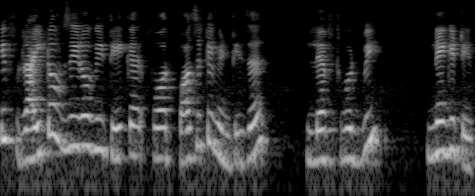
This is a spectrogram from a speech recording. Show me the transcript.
If right of 0 we take for positive integer, left would be negative.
